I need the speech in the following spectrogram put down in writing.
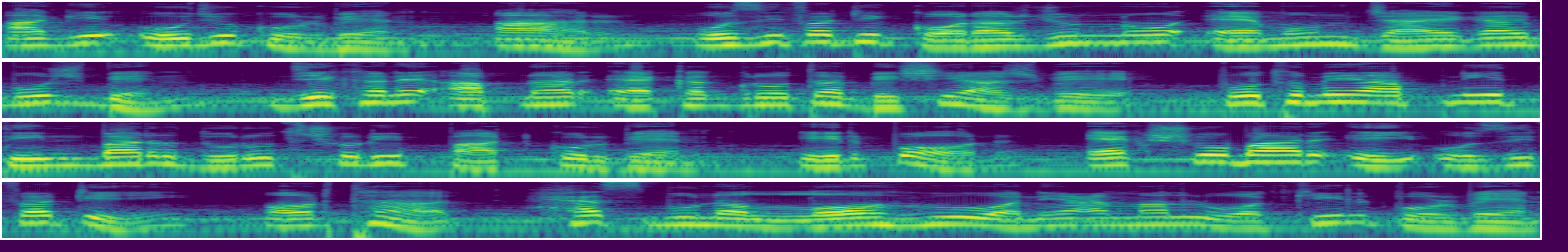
আগে অজু করবেন। আর ওজিফাটি করার জন্য এমন জায়গায় বসবেন যেখানে আপনার একাগ্রতা বেশি আসবে। প্রথমে আপনি তিনবার দুরুদ শরীফ পাঠ করবেন। এরপর একশো বার এই ওজিফাটি, অর্থাৎ হ্যাসবুনাল্লাহু অনিয়ামাল ওয়াকিল পড়বেন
